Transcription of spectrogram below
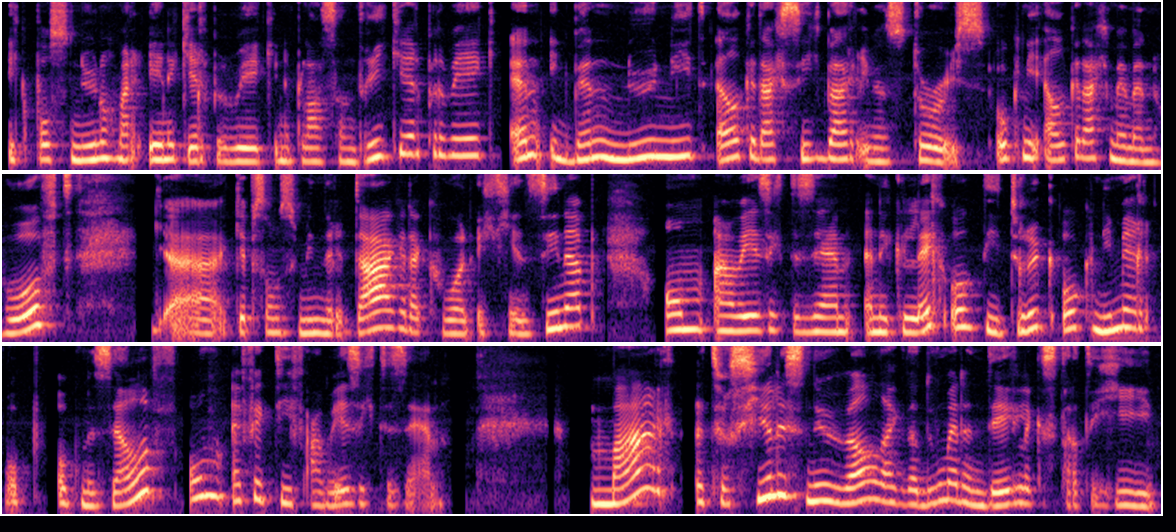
ik post nu nog maar één keer per week in plaats van drie keer per week. En ik ben nu niet elke dag zichtbaar in mijn stories. Ook niet elke dag met mijn hoofd. Uh, ik heb soms minder dagen dat ik gewoon echt geen zin heb om aanwezig te zijn. En ik leg ook die druk ook niet meer op, op mezelf om effectief aanwezig te zijn. Maar het verschil is nu wel dat ik dat doe met een degelijke strategie.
